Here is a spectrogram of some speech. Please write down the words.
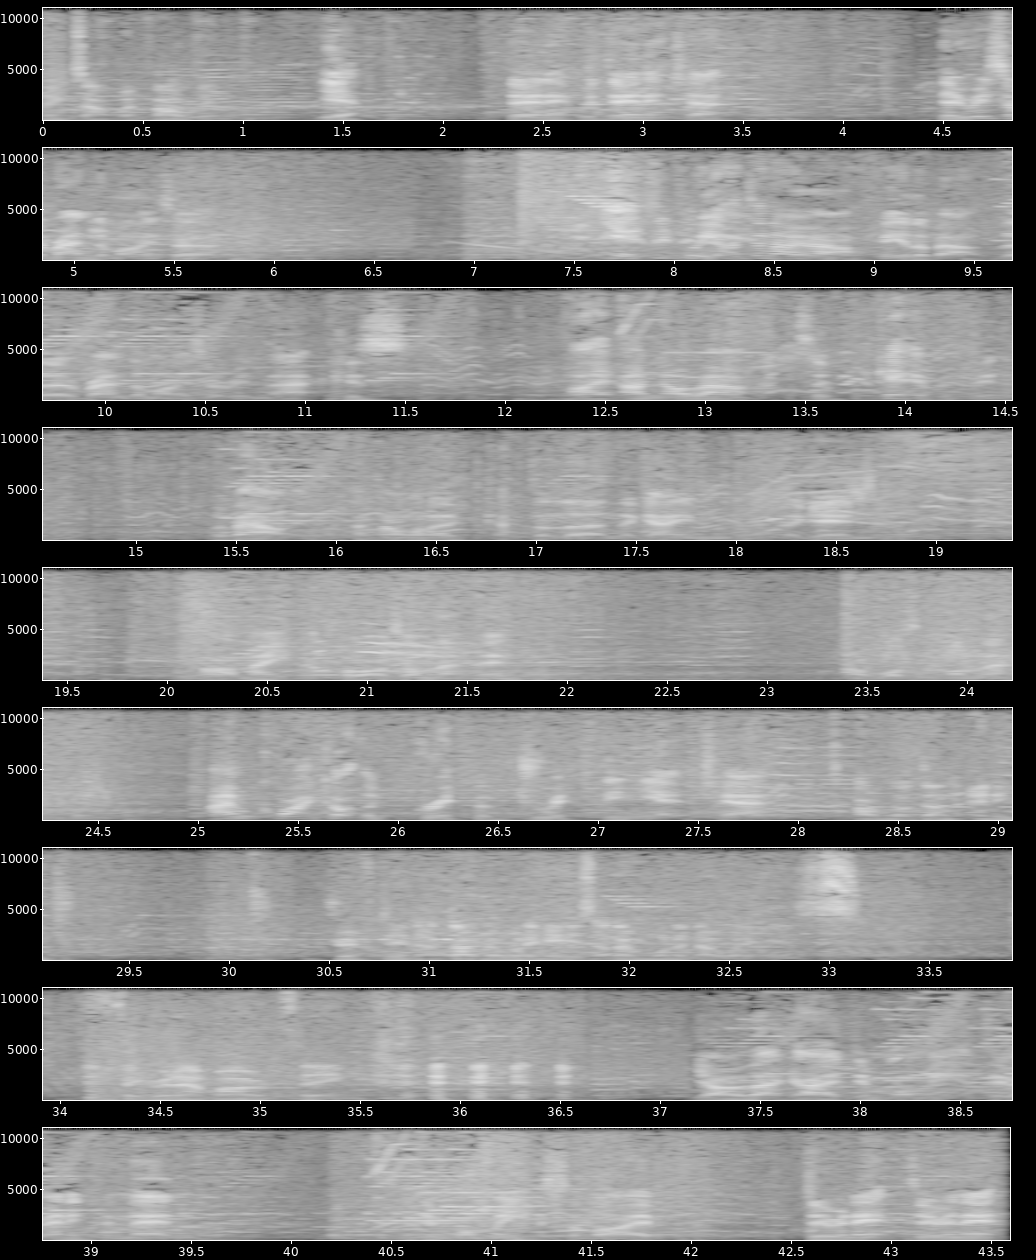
things up when bowling. Yeah, doing it. We're doing it, chat. There is a randomizer. Yeah, did we? I don't know how I feel about the randomizer in that because I, I know how to get everything without it. I don't want to have to learn the game again. Oh, mate, I thought I was on that then. I wasn't on that. I haven't quite got the grip of drifting yet, chat. I've not done any dr- drifting. I don't know what it is. I don't want to know what it is. Been figuring out my own thing. Yo, that guy didn't want me to do anything then. He didn't want me to survive. Doing it, doing it.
